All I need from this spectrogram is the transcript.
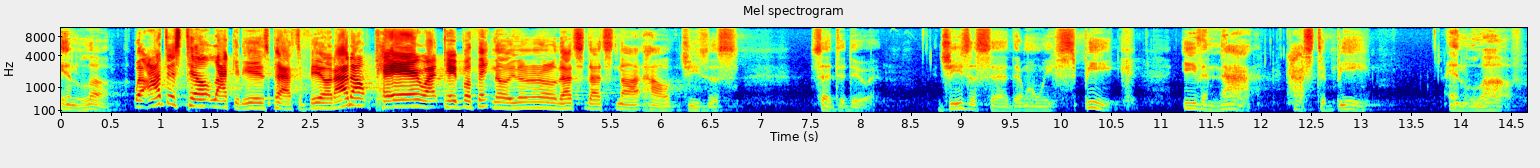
in love. Well, I just tell it like it is, Pastor Phil, and I don't care what people think. No, no, no, no. That's, that's not how Jesus said to do it. Jesus said that when we speak, even that has to be in love.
